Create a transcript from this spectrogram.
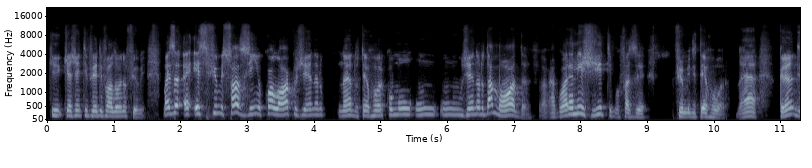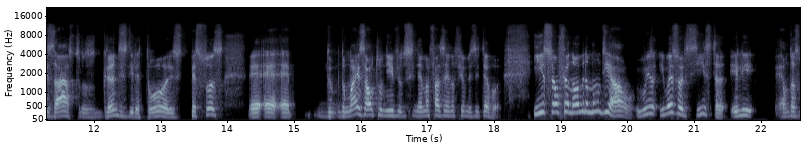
que, que a gente vê de valor no filme. Mas é, esse filme sozinho coloca o gênero né, do terror como um, um gênero da moda. Agora é legítimo fazer filme de terror, né? Grandes astros, grandes diretores, pessoas é, é, é, do, do, mais alto nível do cinema fazendo filmes de terror. E isso é um fenômeno mundial. E o Exorcista, ele é uma das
